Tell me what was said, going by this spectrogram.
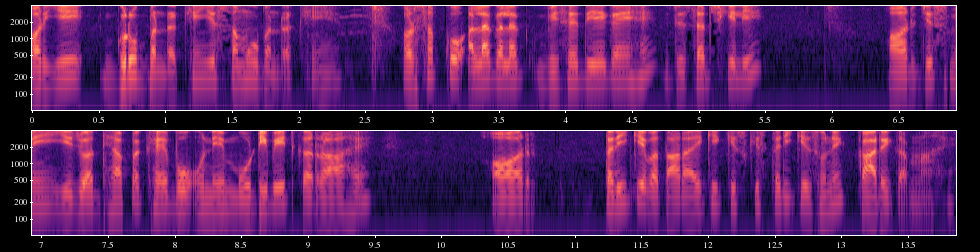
और ये ग्रुप बन रखे हैं, ये समूह बन रखे हैं। और सबको अलग अलग विषय दिए गए हैं रिसर्च के लिए। और जिसमें ये जो अध्यापक है, वो उन्हें मोटिवेट कर रहा है और तरीके बता रहा है कि किस किस तरीके से उन्हें कार्य करना है।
